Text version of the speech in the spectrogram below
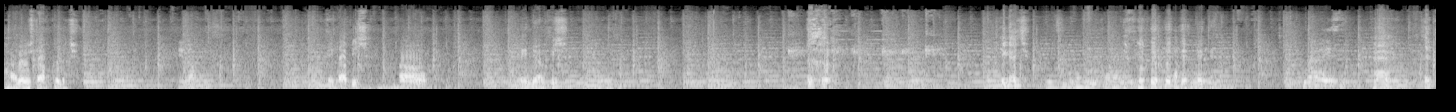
ভালো স্টক করেছ। এটা অফিস ও এটা অফিস ঠিক আছে। হ্যাঁ এত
